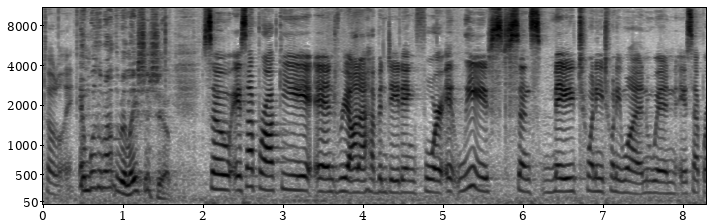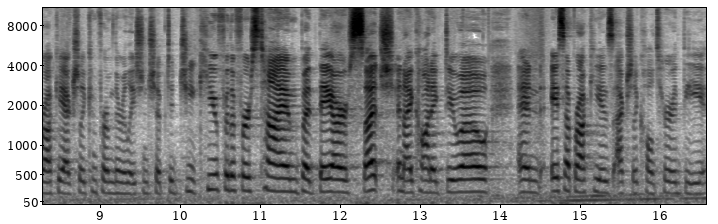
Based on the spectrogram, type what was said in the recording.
totally. And what about the relationship? So ASAP Rocky and Rihanna have been dating for at least since May 2021 when ASAP Rocky actually confirmed the relationship to GQ for the first time, but they are such an iconic duo and ASAP Rocky has actually called her the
